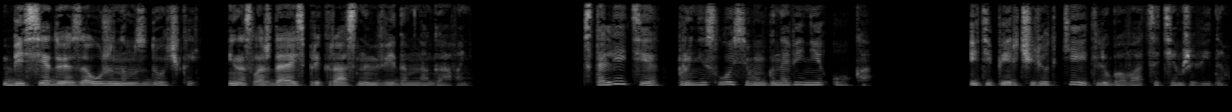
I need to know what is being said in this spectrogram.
беседуя за ужином с дочкой и наслаждаясь прекрасным видом на гавань. Столетие пронеслось в мгновение ока, и теперь черед Кейт любоваться тем же видом.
